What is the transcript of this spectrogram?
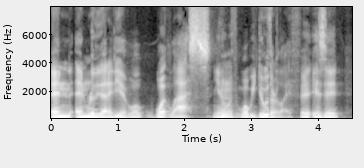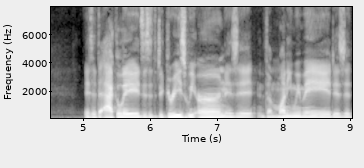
And and really that idea of well, what lasts? You Hmm. know, with what we do with our life. Is it is it the accolades? Is it the degrees we earn? Is it the money we made? Is it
